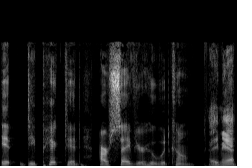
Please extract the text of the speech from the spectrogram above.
it depicted our Savior who would come. Amen.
